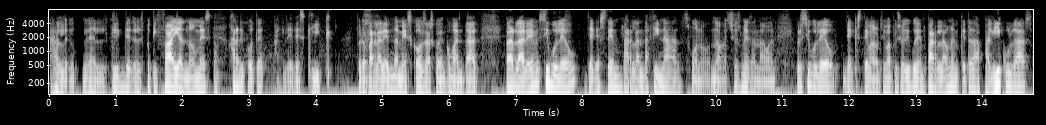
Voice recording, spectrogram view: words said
el, el clic de l'Spotify, el nom és Harry Potter, perquè li des clic. Però parlarem de més coses, com hem comentat. Parlarem, si voleu, ja que estem parlant de finals... Bueno, no, això és més endavant. Però si voleu, ja que estem a l'últim episodi, podem parlar una miqueta de pel·lícules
